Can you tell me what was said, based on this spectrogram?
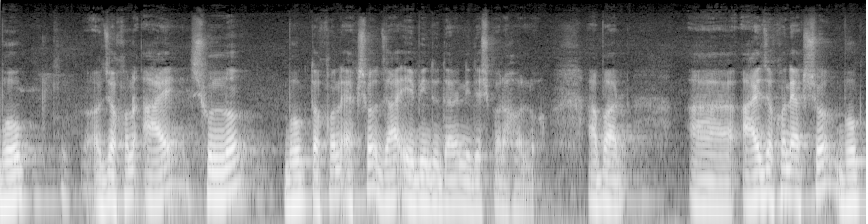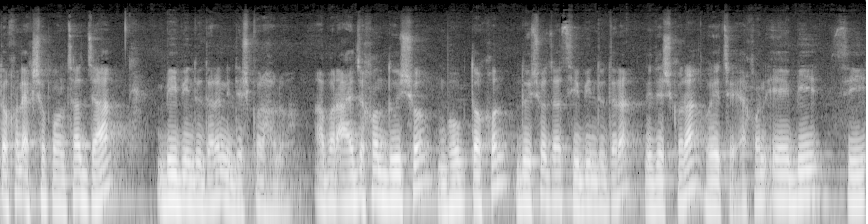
ভোগ, যখন আয় শূন্য, ভোগ তখন একশো, যা এই বিন্দু দ্বারা নির্দেশ করা হলো। আবার আয় যখন একশো, ভোগ তখন একশো পঞ্চাশ, যা বি বিন্দু দ্বারা নির্দেশ করা হলো। আবার আয় যখন দুইশো, ভোগ তখন দুইশো, যা সি বিন্দু দ্বারা নির্দেশ করা হয়েছে। এখন এ, বি, সি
